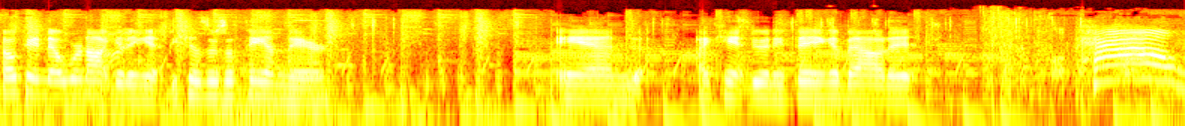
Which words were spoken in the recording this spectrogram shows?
Okay, no, we're not getting it because there's a fan there. And I can't do anything about it. How?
